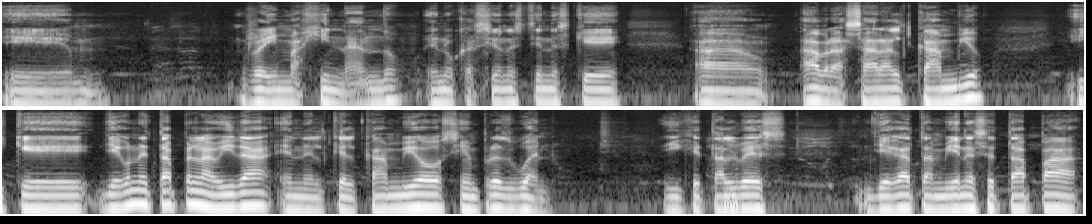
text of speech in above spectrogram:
eh, reimaginando. En ocasiones tienes que ah, abrazar al cambio y que llega una etapa en la vida en el que el cambio siempre es bueno y que tal vez llega también esa etapa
